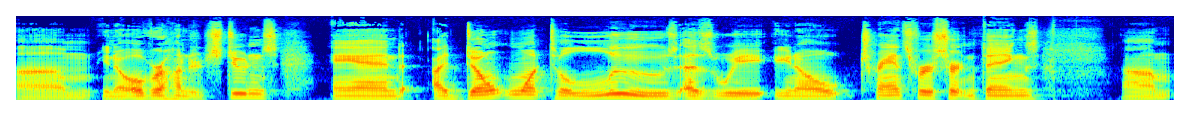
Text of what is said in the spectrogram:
um, you know over 100 students, and I don't want to lose as we you know transfer certain things. Um,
